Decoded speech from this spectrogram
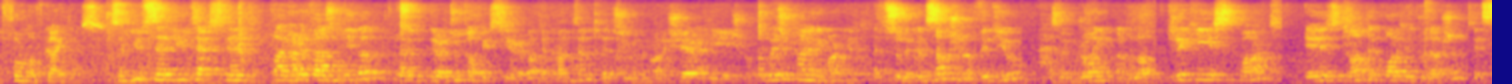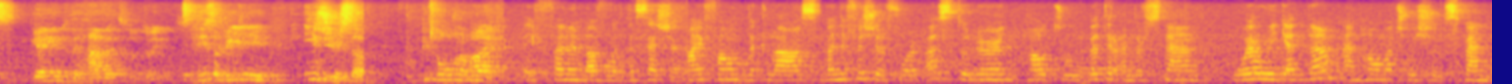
a form of guidance. So you said you texted 500,000 people? So there are two topics here about the content that you want to share and the age group. Which your primary market? And so the consumption of video has been growing a lot. The trickiest part is not the quality of the production, it's getting into the habit of doing it. These are really easier stuff. People want to buy. They fell in love with the session. I found the class beneficial for us to learn how to better understand where we get them and how much we should spend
